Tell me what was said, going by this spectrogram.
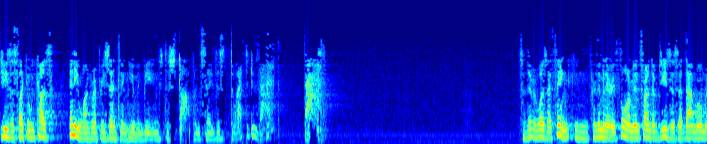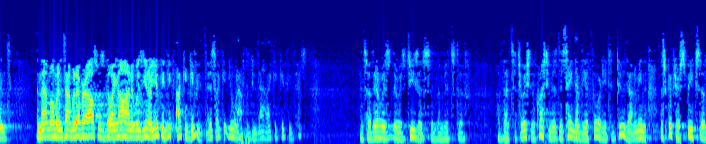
Jesus, like it would cause anyone representing human beings, to stop and say, Do I have to do that? That? So there it was, I think, in preliminary form in front of Jesus at that moment. In that moment in time, whatever else was going on, it was, you know, you could, you, I could give you this. I could, you don't have to do that. I could give you this. And so there was, there was Jesus in the midst of, of that situation. The question is, did Satan have the authority to do that? I mean, the scripture speaks of,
